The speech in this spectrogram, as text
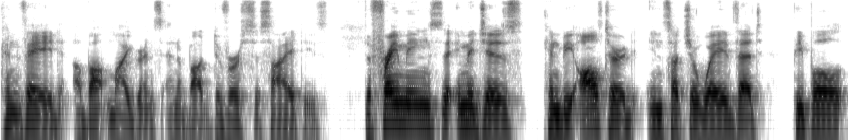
conveyed about migrants and about diverse societies. The framings, the images can be altered in such a way that people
